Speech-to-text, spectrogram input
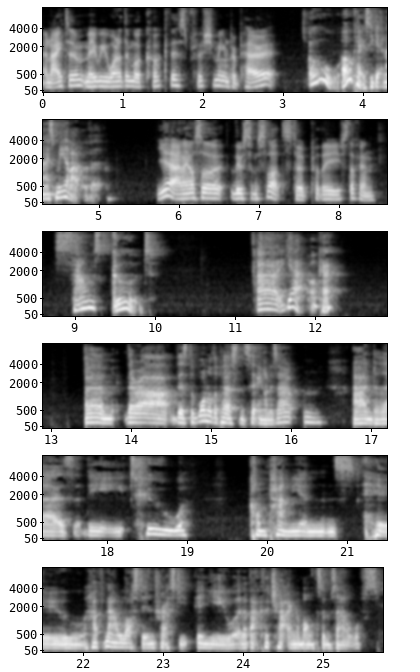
an item, maybe one of them will cook this fish for me and prepare it. Oh, okay, so you get a nice meal out of it. Yeah, and I also lose some slots to put the stuff in. Sounds good. Uh, yeah, okay. Um, there are, there's the one other person sitting on his own, and there's the two companions who have now lost interest in you and are back to chatting amongst themselves.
